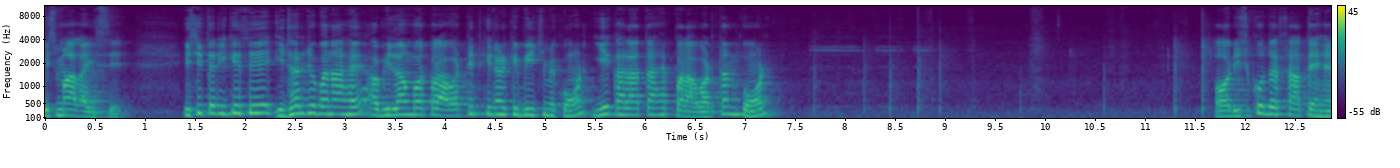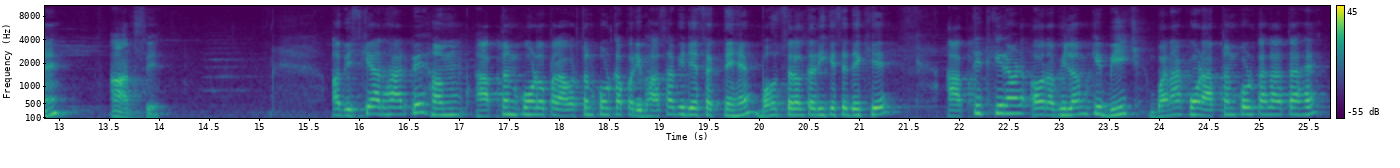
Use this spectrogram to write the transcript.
स्मॉल आई से। इसी तरीके से इधर जो बना है, अभिलंब और परावर्तित किरण के बीच में कोण, ये कहलाता है परावर्तन कोण। और इसको दर्शाते हैं आर से। अब इसके आधार पे हम आपतन कोण और परावर्तन कोण का परिभाषा भी दे सकते हैं। बहुत सरल तरीके से देखिए, आपतित किरण और अभिलंब के बीच बना कोण आपतन कोण कहलाता है।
